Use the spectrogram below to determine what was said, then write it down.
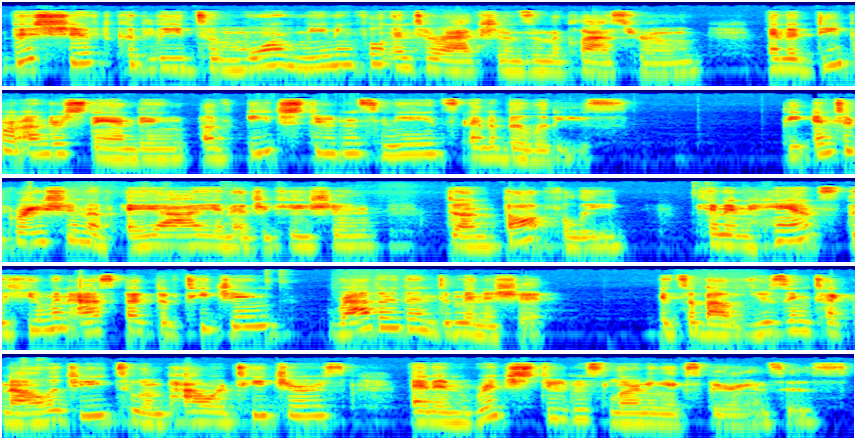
This shift could lead to more meaningful interactions in the classroom and a deeper understanding of each student's needs and abilities. The integration of AI in education, done thoughtfully, can enhance the human aspect of teaching rather than diminish it. It's about using technology to empower teachers and enrich students' learning experiences.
